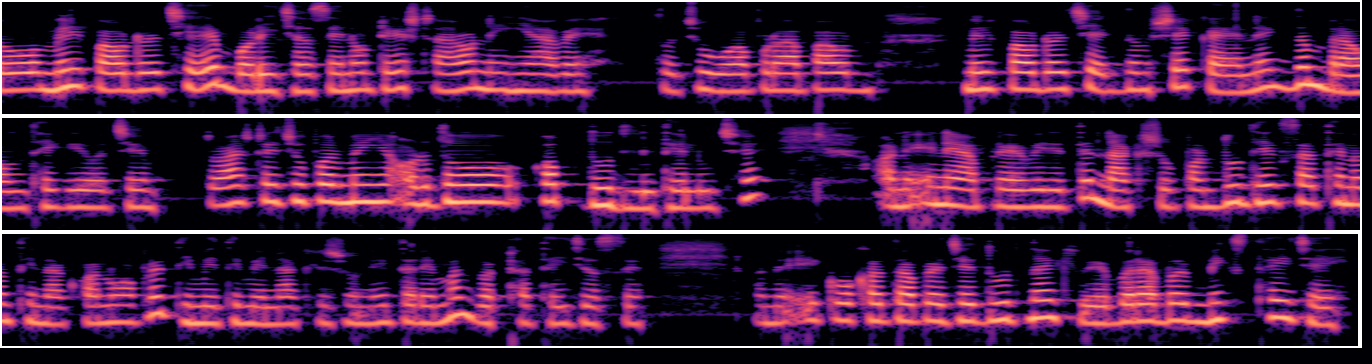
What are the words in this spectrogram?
તો મિલ્ક પાવડર છે એ બળી જશે, એનો ટેસ્ટ સારો નહીં આવે. તો જુઓ, આપણો આ પાવડર મિલ્ક પાવડર છે એકદમ શેકાય અને એકદમ બ્રાઉન થઈ ગયો છે. તો આ સ્ટેજ ઉપર મેં અહીંયા અડધો કપ દૂધ લીધેલું છે અને એને આપણે એવી રીતે નાખીશું. પણ દૂધ એકસાથે નથી નાખવાનું, આપણે ધીમે ધીમે નાખીશું, નહીંતર એમાં ગઠ્ઠા થઈ જશે. અને એક વખત આપણે જે દૂધ નાખ્યું એ બરાબર મિક્સ થઈ જાય,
